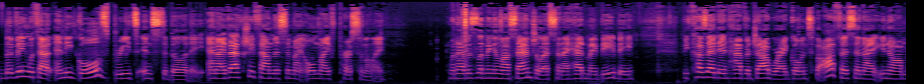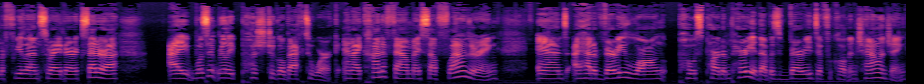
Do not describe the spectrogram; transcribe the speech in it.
living without any goals breeds instability. And I've actually found this in my own life personally. When I was living in Los Angeles and I had my baby, because I didn't have a job where I go into the office and I, you know, I'm a freelance writer, etc., I wasn't really pushed to go back to work. And I kind of found myself floundering. And I had a very long postpartum period that was very difficult and challenging.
